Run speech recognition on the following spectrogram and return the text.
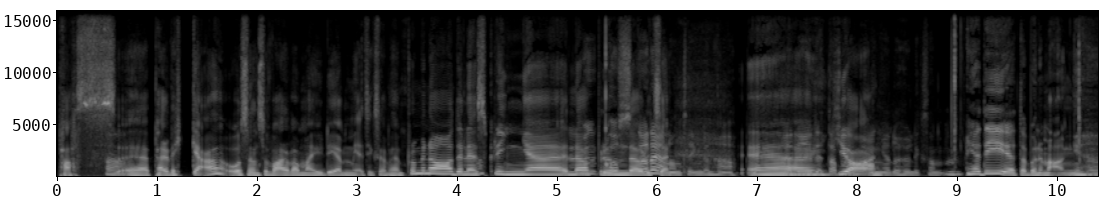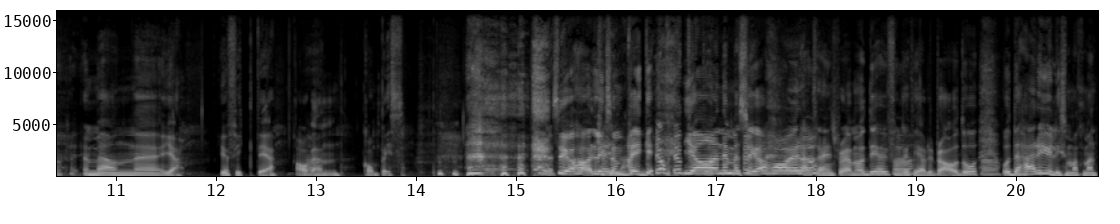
pass Ja. eh, per vecka. Och sen så varvar man ju det med till exempel en promenad eller en Okej. springa, löprunda. Kostar och det någonting den här? eller är det Eh, ett ja. abonnemang? Eller hur liksom? mm. ja, det är ett abonnemang. Ja, okej. Men eh, ja, jag fick det av Ja. en kompis. Så jag har liksom bägge. Ja, nej, men så jag har ju det här Ja. träningsprogrammet och det har ju funkat Ja. jävligt bra. Och, då, Ja. och det här är ju liksom att man,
